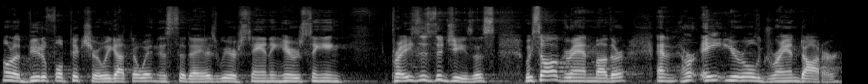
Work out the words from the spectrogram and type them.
What a beautiful picture we got to witness today as we are standing here singing praises to Jesus. We saw a grandmother and her eight year old granddaughter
